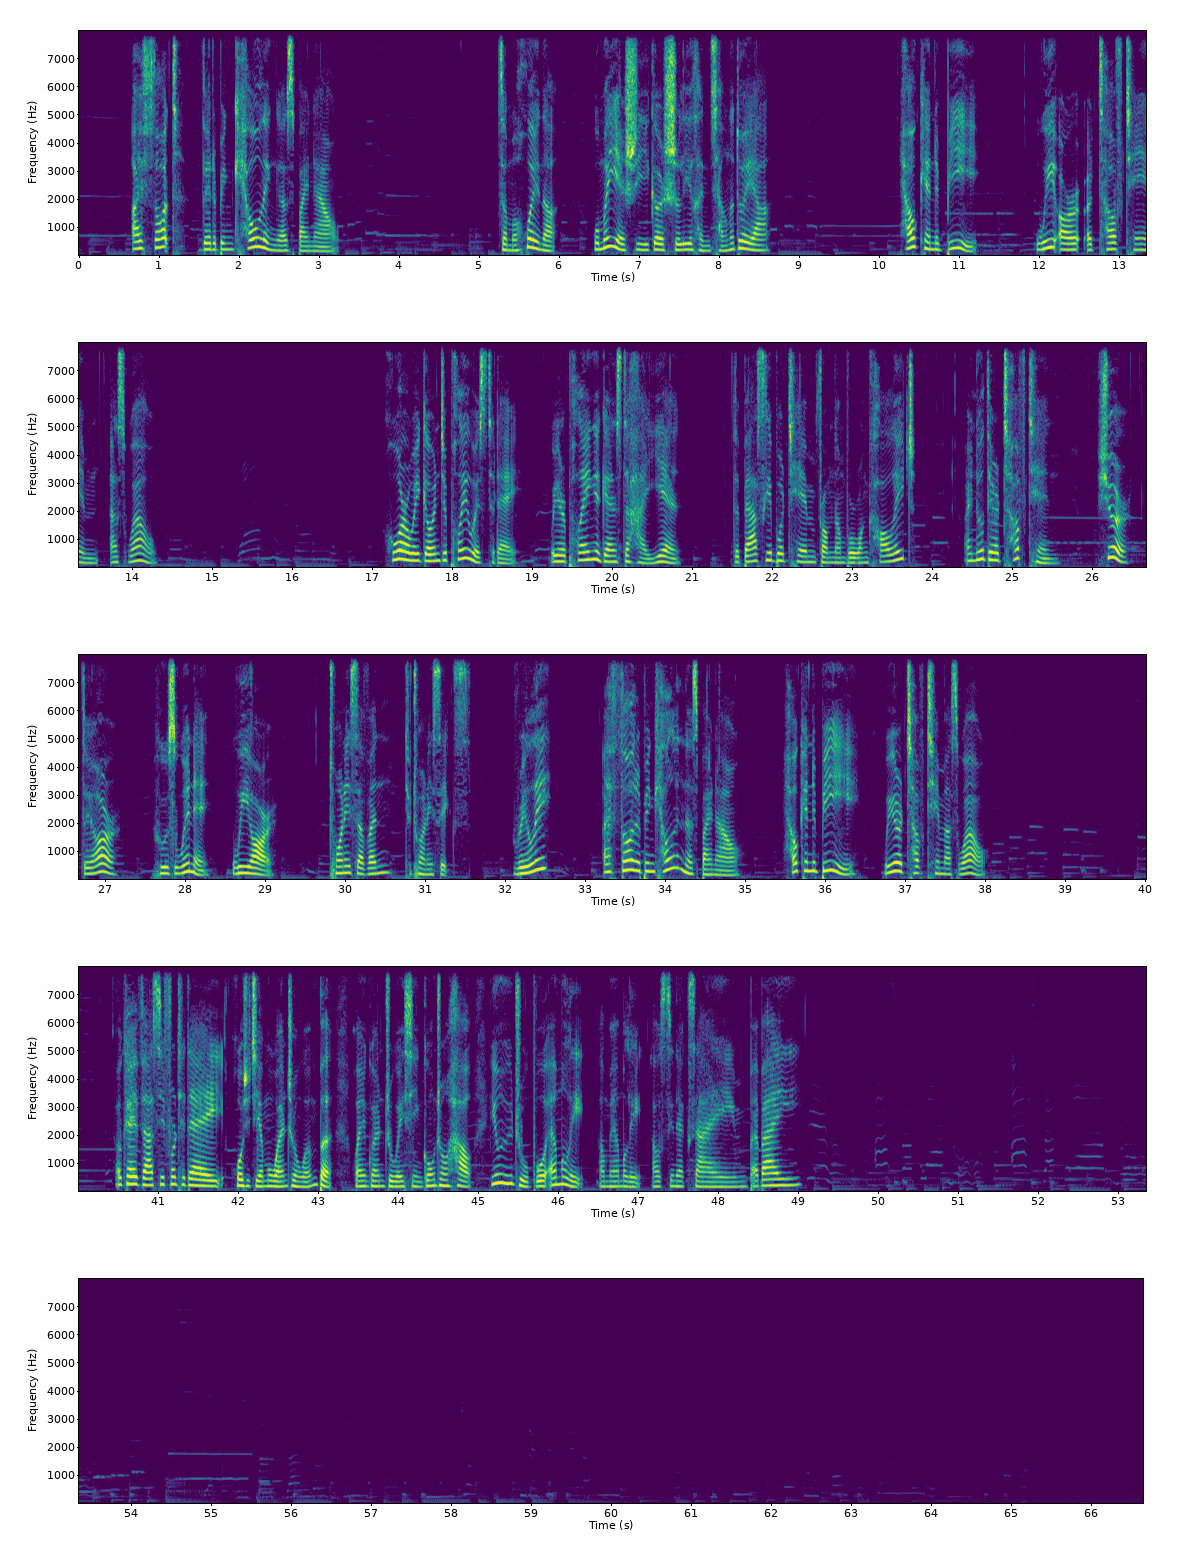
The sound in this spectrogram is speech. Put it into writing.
I thought they'd been killing us by now. 怎么会呢？我们也是一个实力很强的队呀。How can it be? We are a tough team as well. Who are we going to play with today? We are playing against Haiyan, the basketball team from number one college. I know they're a tough team. Sure, they are. Who's winning? We are. 27 to 26. Really? I thought it'd been killing us by now. How can it be? We're a tough team as well. Okay, that's it for today. 获取节目完整文本，欢迎关注微信公众号“英语主播 Emily”。I'm Emily. I'll see you next time. Bye bye.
